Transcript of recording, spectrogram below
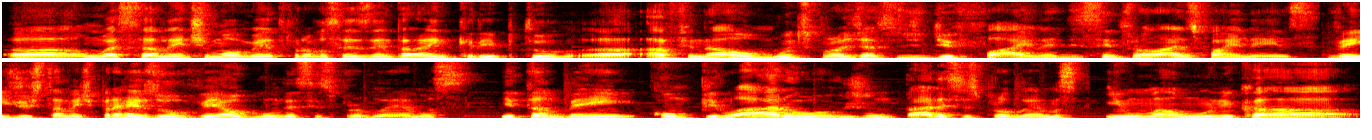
Uh, um excelente momento para vocês entrarem em cripto, uh, afinal, muitos projetos de DeFi, né, Decentralized Finance, vêm justamente para resolver algum desses problemas e também compilar ou juntar esses problemas em uma única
